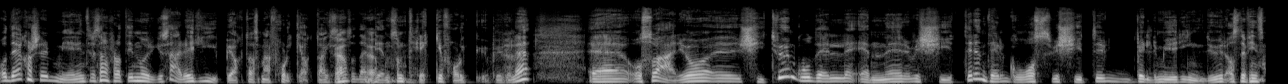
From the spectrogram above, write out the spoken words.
og det er kanskje mer interessant, for at i Norge så er det rypejakta som er folkejakta. ikke sant? Ja, det er ja. den som trekker folk opp i hullet. Eh, og så er det jo, eh, skyter vi en god del ender, vi skyter en del gås, vi skyter veldig mye ringduer. Altså det finnes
